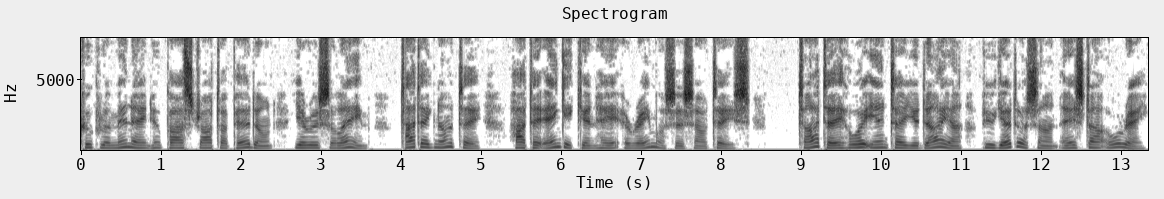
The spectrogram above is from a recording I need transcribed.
kukluminen hupa strata pedon Jerusalem, tate gnote, hate engikin he eremosis autes, tate hoi in te Judea pugetosan esta ore,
